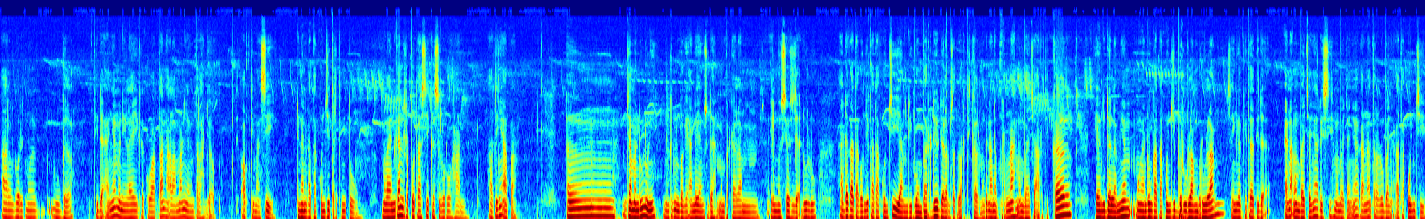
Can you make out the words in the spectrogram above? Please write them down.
algoritma Google tidak hanya menilai kekuatan halaman yang telah dioptimasi, dengan kata kunci tertentu, melainkan reputasi keseluruhan. Artinya apa? Eh, zaman dulu nih, mungkin bagi Anda yang sudah memperdalam ilmu SEO sejak dulu, ada kata kunci-kata kunci yang dibombardir dalam satu artikel. Mungkin Anda pernah membaca artikel yang di dalamnya mengandung kata kunci berulang-berulang sehingga kita tidak enak membacanya, risih membacanya karena terlalu banyak kata kunci.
